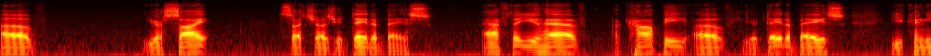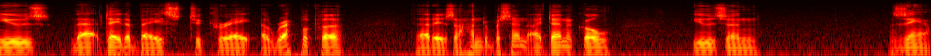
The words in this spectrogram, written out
of your site, such as your database. After you have a copy of your database, you can use that database to create a replica that is 100% identical using XAMPP.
